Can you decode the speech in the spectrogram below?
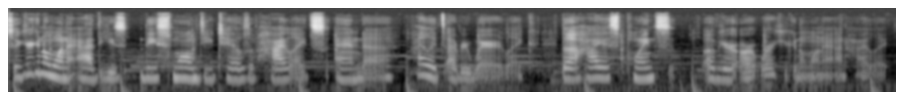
So you're gonna want to add these these small details of highlights and uh, highlights everywhere. Like the highest points of your artwork, you're gonna want to add highlights.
